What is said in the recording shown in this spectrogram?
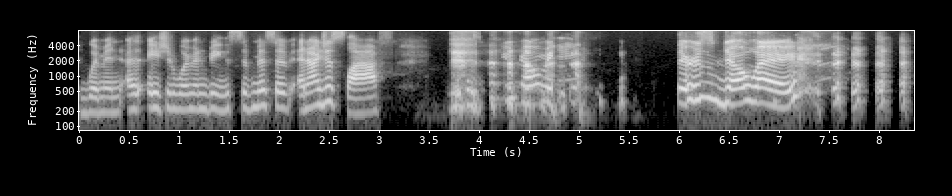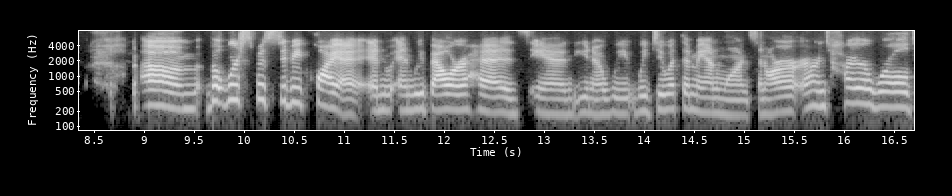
women uh, asian women being submissive and i just laugh. Because you know me there's no way. Um, but we're supposed to be quiet and and we bow our heads and you know we we do what the man wants. And our our entire world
